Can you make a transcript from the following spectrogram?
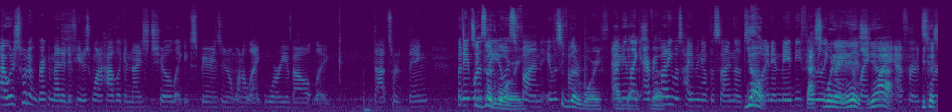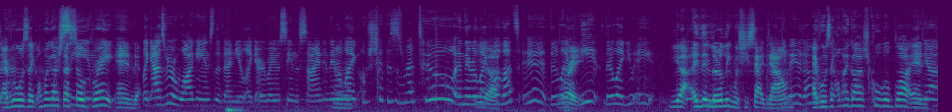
I would just wouldn't recommend it if you just want to have like a nice chill like experience and you don't want to like worry about like that sort of thing. But it It's a was like it was fun. It was It's a fun. good worry. I, mean, like guess, but- everybody was hyping up the sign though too, Yo, and it made me feel that's really what great it is, that like yeah. my efforts because were- everyone was like, "Oh my gosh, that's so great!" And like as we were walking into the venue, like everybody was seeing the sign, and they were Mhm. like, "Oh shit, this is red too!" And they were like, Yeah. "Oh, that's it." They're like, Right. "Eat." They're like, "You ate." Yeah, and then literally when she sat down, ate it up. everyone was like, "Oh my gosh, cool, blah blah," and Yeah.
